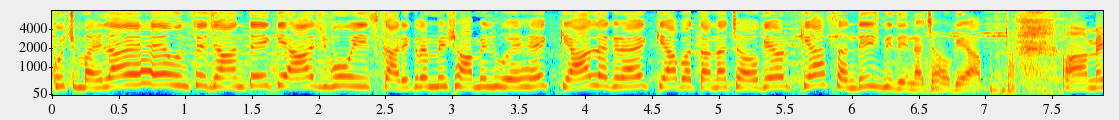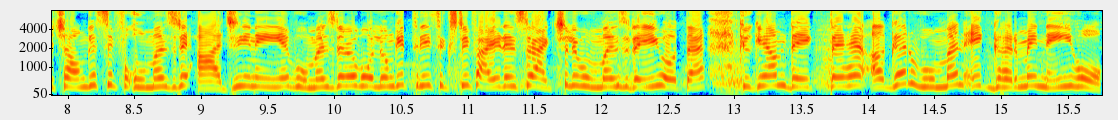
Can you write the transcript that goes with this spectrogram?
कुछ महिलाएँ हैं, उनसे जानते हैं कि आज वो इस कार्यक्रम में शामिल हुए हैं। क्या लग रहा है, क्या बताना चाहोगे और क्या संदेश भी देना चाहोगे आप? मैं चाहूँगी सिर्फ़ वुमेंस डे आज ही नहीं है वुमेंस डे मैं बोलूँगी 365 डेज़ तो एक्चुअली वुमेंस डे ही होता है, क्योंकि हम देखते हैं, अगर वुमेन एक घर में नहीं हो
